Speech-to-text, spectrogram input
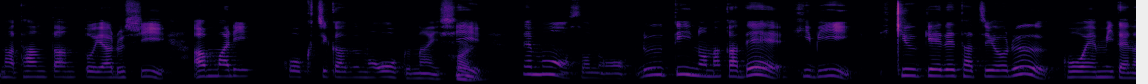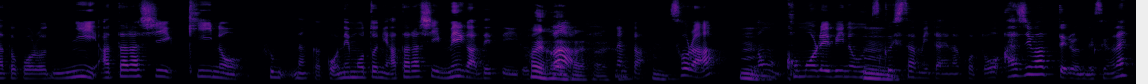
な淡々とやるしあんまりこう口数も多くないし、はい。でもそのルーティンの中で日々休憩で立ち寄る公園みたいなところに新しい木のふなんかこう根元に新しい芽が出ているとか。なんかうん。空うん。の木漏れ日の美しさみたいなことを味わってるんですよね、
